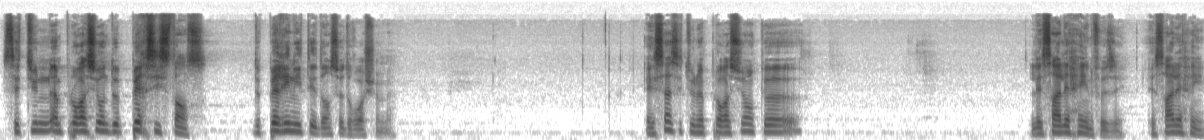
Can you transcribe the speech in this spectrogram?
c'est une imploration de persistance, de pérennité dans ce droit chemin. Et ça, c'est une imploration que les salihin faisaient. Les salihin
